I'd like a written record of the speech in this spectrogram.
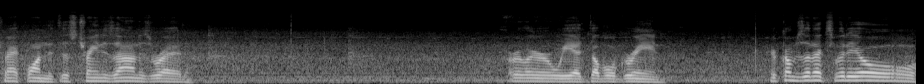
Track one that this train is on is red. Earlier we had double green. Here comes the next video.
